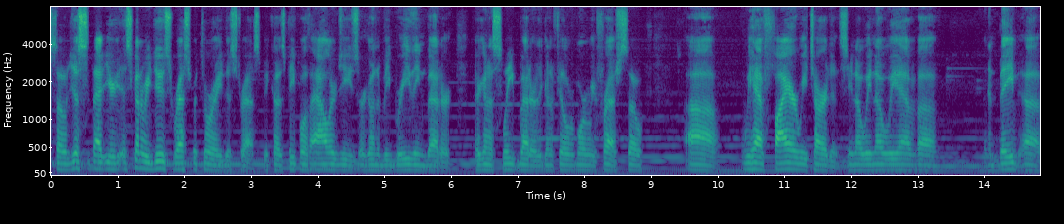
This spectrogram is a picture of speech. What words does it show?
So just that you're, it's going to reduce respiratory distress because people with allergies are going to be breathing better. They're going to sleep better. They're going to feel more refreshed. So uh, we have fire retardants. You know, we know we have, uh, and baby, uh,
